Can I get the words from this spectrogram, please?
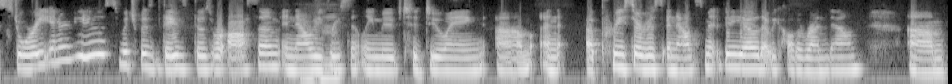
story interviews, which was they, those were awesome. And now mm-hmm. we've recently moved to doing um, an, a pre-service announcement video that we call the rundown. Um,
